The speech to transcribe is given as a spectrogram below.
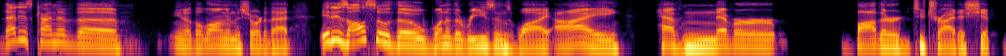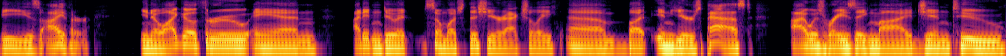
that is kind of the you know the long and the short of that. It is also though one of the reasons why I have never bothered to try to ship bees either. You know, I go through and I didn't do it so much this year actually, um, but in years past, I was raising my Gen 2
